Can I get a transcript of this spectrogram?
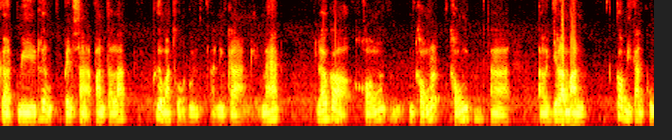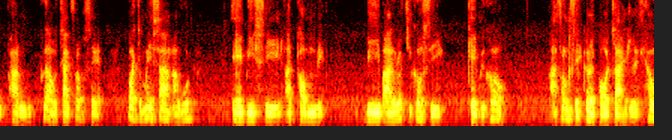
เกิดมีเรื่องเป็นสหพันธรัฐเพื่อมาถ่วงดุลอันกลางเห็นไหมฮะแล้วก็ของของของเยอรมันก็มีการผูกพันเพื่อเอาใจฝรั่งเศส ว่าจะไม่สร้างอาวุธ ABC Atomic B Biological C Chemical ฝรั่งเศสก็เลยพอใจเลยเข้า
